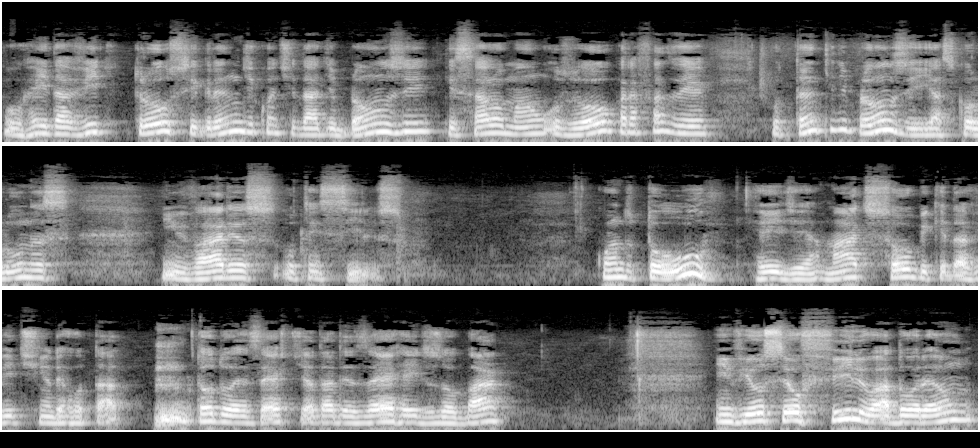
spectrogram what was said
o rei Davi trouxe grande quantidade de bronze que Salomão usou para fazer o tanque de bronze e as colunas em vários utensílios. Quando Tou, rei de Amate, soube que Davi tinha derrotado todo o exército de Adadezer, rei de Zobar, enviou seu filho Adorão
